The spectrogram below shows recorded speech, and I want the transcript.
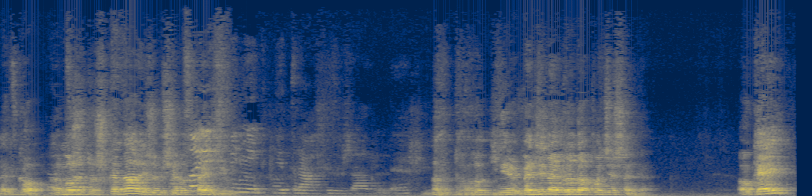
let's go. Ale może troszkę dalej, żeby się Co rozpędził. jeśli nikt nie trafił żadnych? No to nie, będzie nagroda pocieszenia. Okej?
